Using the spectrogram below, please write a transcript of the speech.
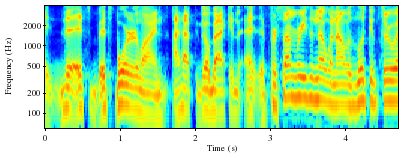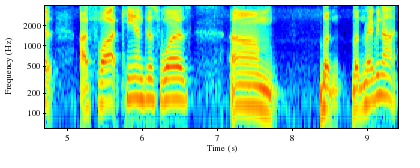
I the- it's it's borderline. I'd have to go back and uh, for some reason though, when I was looking through it, I thought Kansas was, um, but but maybe not.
